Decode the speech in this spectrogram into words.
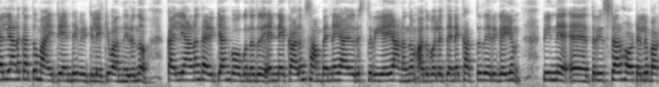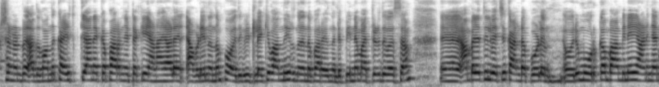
കല്യാണ കത്തുമായിട്ട് എന്റെ വീട്ടിലേക്ക് വന്നിരുന്നു. കല്യാണം കഴിക്കാൻ പോകുന്നത് എന്നെക്കാളും സമ്പന്നയായ ഒരു സ്ത്രീയെയാണെന്നും അതുപോലെ തന്നെ കത്ത് തരികയും പിന്നെ ത്രീ സ്റ്റാർ ഹോട്ടലിൽ ഭക്ഷണമുണ്ട്. അത് വന്ന് കഴിക്കാനൊക്കെ പറഞ്ഞിട്ടൊക്കെയാണ് അയാൾ അവിടെ നിന്നും പോയത്. വീട്ടിലേക്ക് വന്നിരുന്നു എന്ന് പറയുന്നുണ്ട്. പിന്നെ മറ്റൊരു ദിവസം അമ്പലത്തിൽ വെച്ച് കണ്ടപ്പോൾ ഒരു മൂർക്കം പാമ്പിനെയാണ് ഞാൻ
